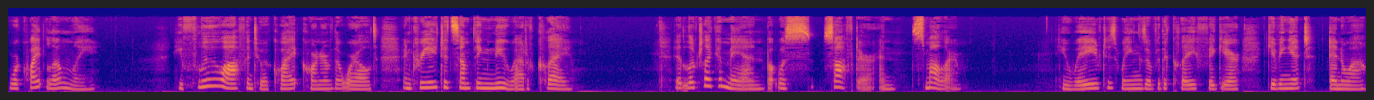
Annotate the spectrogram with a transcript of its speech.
were quite lonely. He flew off into a quiet corner of the world and created something new out of clay. It looked like a man, but was softer and smaller. He waved his wings over the clay figure, giving it Inua.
